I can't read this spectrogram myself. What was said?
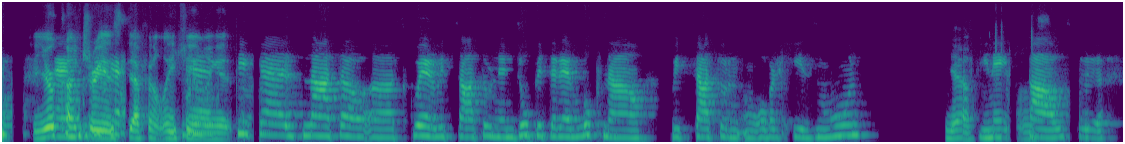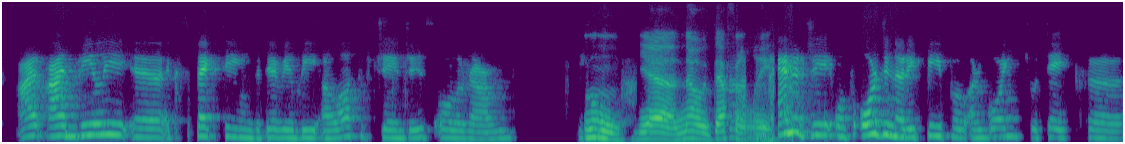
Really Your country is has, definitely feeling it. He has natal uh, square with Saturn and Jupiter, and look now with Saturn over his moon yeah in a house uh, I, i'm really uh, expecting that there will be a lot of changes all around mm, yeah no definitely the energy of ordinary people are going to take uh,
